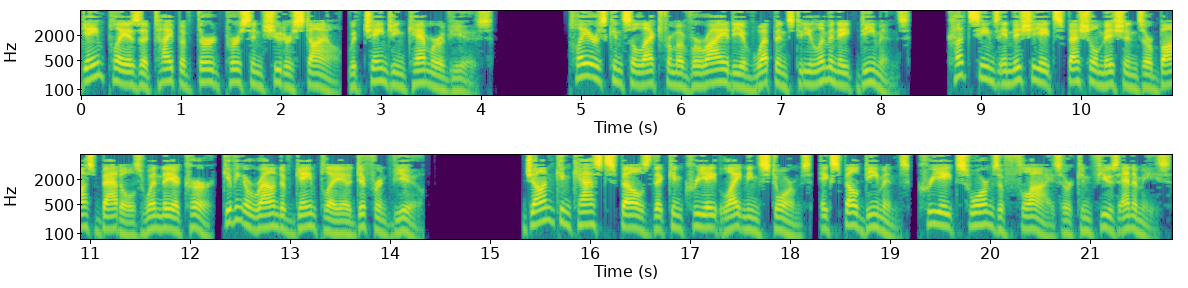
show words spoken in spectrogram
Gameplay is a type of third-person shooter style, with changing camera views. Players can select from a variety of weapons to eliminate demons. Cutscenes initiate special missions or boss battles when they occur, giving a round of gameplay a different view. John can cast spells that can create lightning storms, expel demons, create swarms of flies or confuse enemies.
